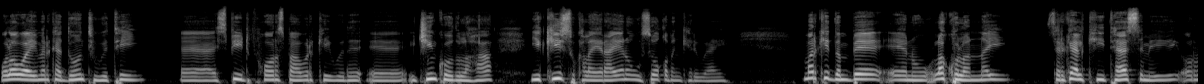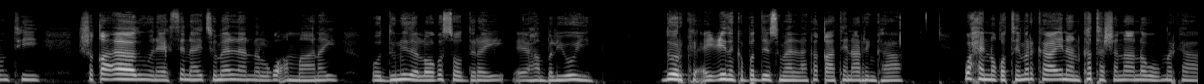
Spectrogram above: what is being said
walow ay markaa doontii watay speed force powerkay wada ijiinkoodu lahaa iyo kiisu kala yaraayana uu soo qaban kari waayey markii dambe eenu la kulannay sarkaalkii taa sameeyey oo runtii shaqo aada u wanaagsan ahayd somalilandna lagu ammaanay oo dunida looga soo diray hambalyooyin. Doorka ay ciidanka badda ee somalilan ka qaateen arrinkaa waxay noqotay markaa inaan ka tashano anagu markaa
